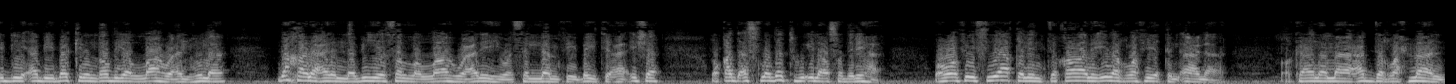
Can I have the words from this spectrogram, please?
ابن أبي بكر رضي الله عنهما دخل على النبي صلى الله عليه وسلم في بيت عائشة وقد أسندته إلى صدرها وهو في سياق الانتقال إلى الرفيق الأعلى. وكان مع عبد الرحمن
